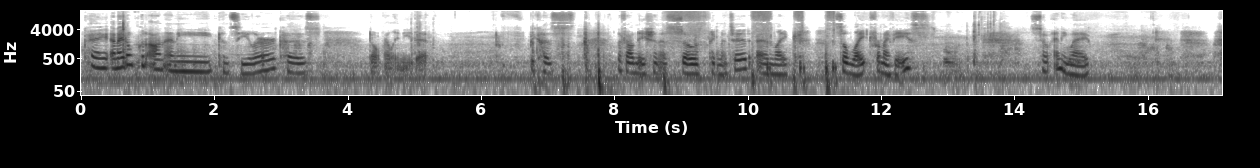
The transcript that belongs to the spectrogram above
Okay, and I don't put on any concealer because don't really need it because the foundation is so pigmented and like so light for my face. So anyway,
